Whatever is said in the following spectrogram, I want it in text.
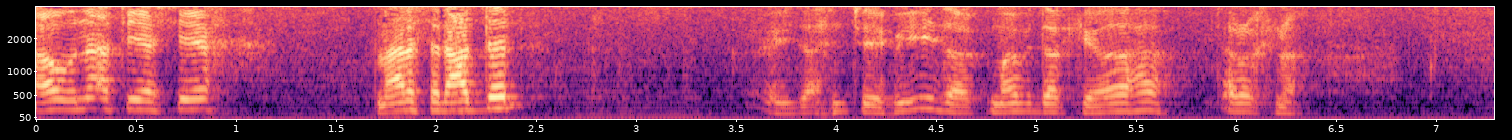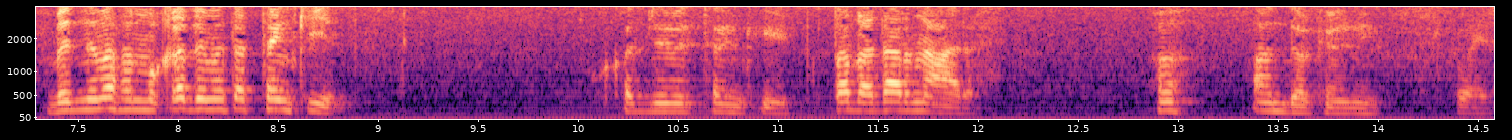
أو نأتي يا شيخ. معلش نعدل إذا أنت بإيدك ما بدك إياها تركنا. بدي مثلا مقدمة التنكيل. قدم التنكيل. طبع دار المعارف ها عندك يعني. كويس.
